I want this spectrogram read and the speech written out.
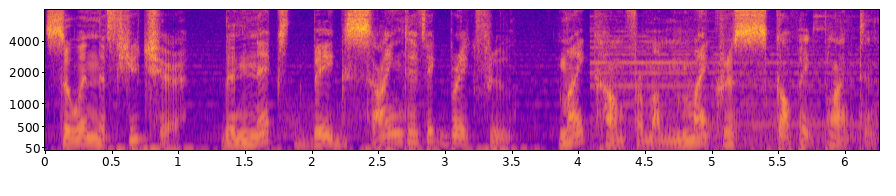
So in the future, the next big scientific breakthrough might come from a microscopic plankton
